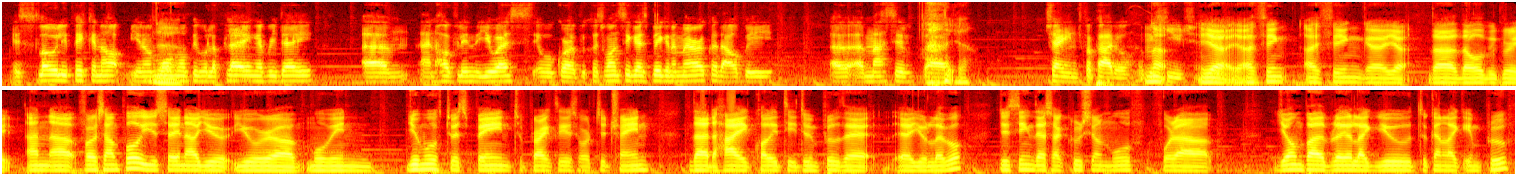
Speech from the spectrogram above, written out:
it's slowly picking up. You know, more and more people are playing every day, um, and hopefully in the US it will grow because once it gets big in America, that will be a, a massive uh, yeah, change for padel. It'll be huge. Yeah, yeah. I think I think uh, yeah that that will be great. And uh, for example, you say now you you're uh, moving you moved to Spain to practice or to train that high quality to improve the uh, your level. Do you think that's a crucial move for a young padel player like you to kind of like improve?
